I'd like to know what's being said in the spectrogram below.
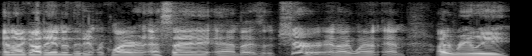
And I got in, and they didn't require an essay, and I said sure, and I went, and I really,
